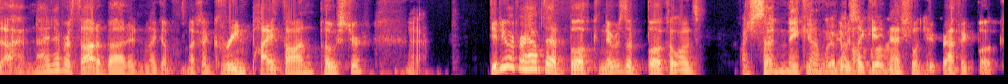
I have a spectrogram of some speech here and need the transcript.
I I never thought about it. Like a like a green python poster. Yeah. Did you ever have that book? And there was a book along. I just had naked. It was like a. National Geographic book.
